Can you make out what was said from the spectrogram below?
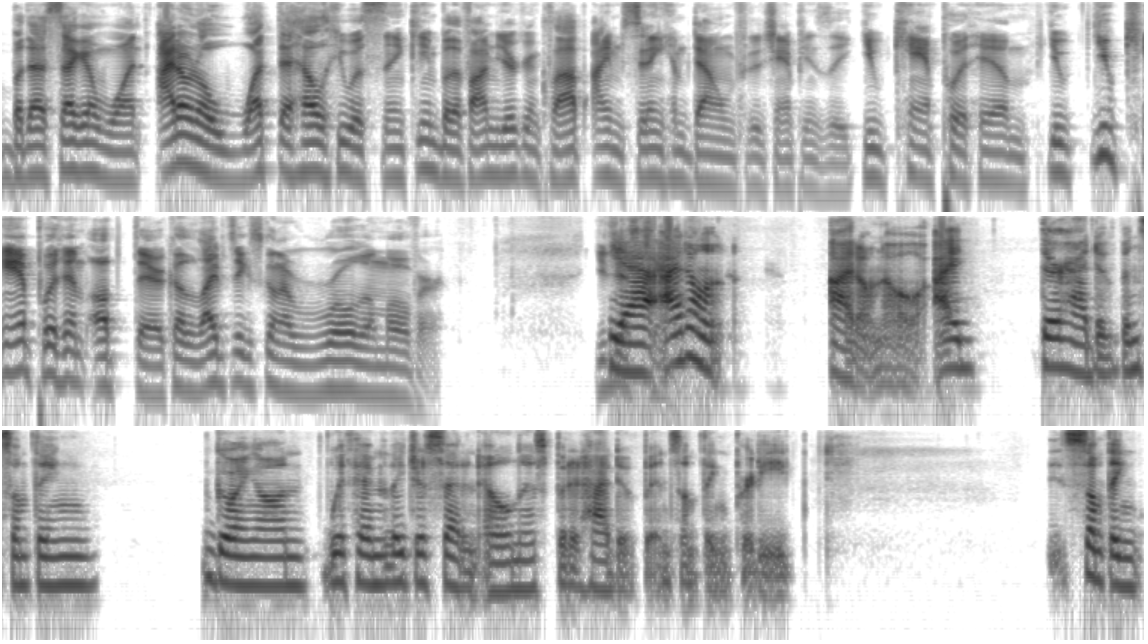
But that second one, I don't know what the hell he was thinking. But if I'm Jurgen Klopp, I'm sitting him down for the Champions League. You can't put him. You you can't put him up there because Leipzig's gonna roll him over. Yeah, can't. I don't I don't know. I there had to have been something going on with him. They just said an illness, but it had to have been something pretty something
